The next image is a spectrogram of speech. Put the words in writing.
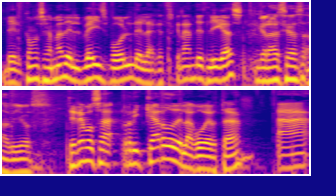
del, ¿cómo se llama? Del béisbol, de las grandes ligas. Gracias a Dios. Tenemos a Ricardo de la Huerta, a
